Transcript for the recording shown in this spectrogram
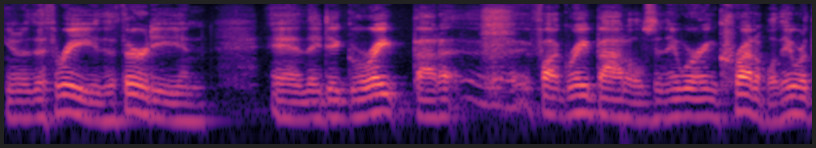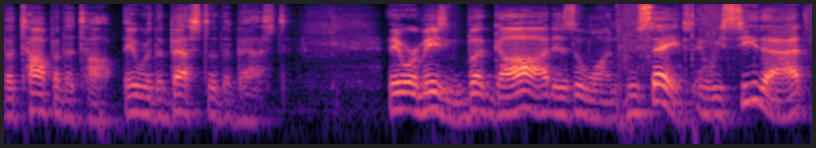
you know, the three, the 30, and, and they did great battle, fought great battles, and they were incredible. They were the top of the top. They were the best of the best. They were amazing. But God is the one who saves. And we see that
